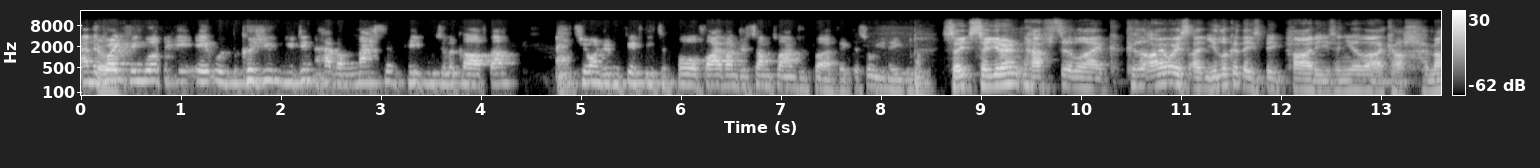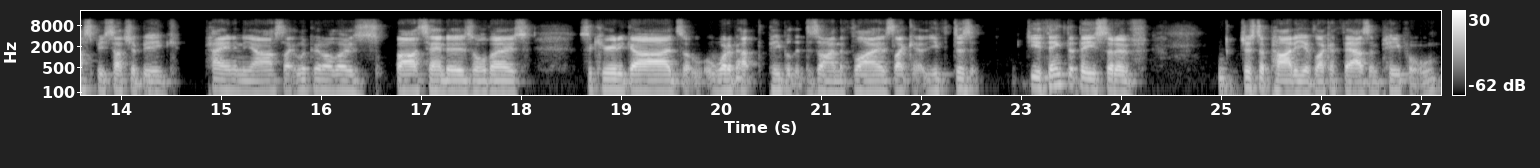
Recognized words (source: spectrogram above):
And the Cool. great thing was it, it was because you you didn't have a massive people to look after. 250 to four, 500 sometimes was perfect. That's all you needed. So, so you don't have to like, because I always uh, you look at these big parties and you're like, oh, it must be such a big pain in the ass. Like, look at all those bartenders, all those security guards. What about the people that design the flyers? Like, uh, you, does do you think that these sort of just a party of like a thousand people,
